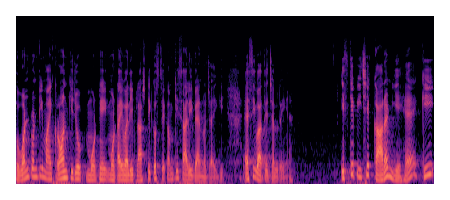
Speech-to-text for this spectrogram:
तो 120 माइक्रोन की जो मोटे मोटाई वाली प्लास्टिक उससे कम की सारी बैन हो जाएगी। ऐसी बातें चल रही हैं। इसके पीछे कारण ये है कि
